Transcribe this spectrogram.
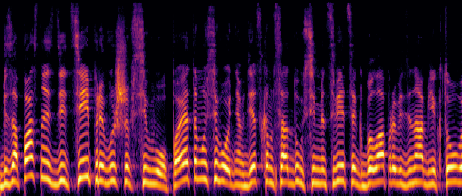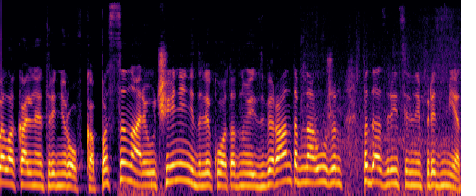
Безопасность детей превыше всего. Поэтому сегодня в детском саду «Семицветик» была проведена объектовая локальная тренировка. По сценарию учения недалеко от одной из веранд обнаружен подозрительный предмет.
